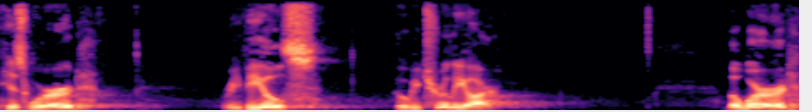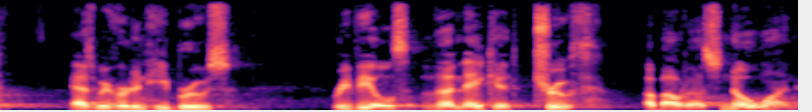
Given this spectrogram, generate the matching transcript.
His Word reveals who we truly are. The Word, as we heard in Hebrews, reveals the naked truth about us. No one,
